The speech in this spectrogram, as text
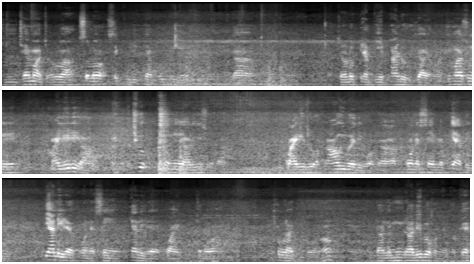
ဒီအဲမှာကျွန်တော်တို့က slot စိတ်ကူလေးပြန်ပို့ပြီးတော့ဒါကျွန်တော်တို့ပြန်ပြင်ဖတ်လို့ရတယ်ပေါ့ဒီမှာဆိုရင် file လေးတွေကတချို့နေရာလေးဆိုတာ ဒီ file လေးဆိုအကောင်းကြီးပဲဒီပေါ့ဒါ90မပြတ်သေးဘူးပြတ်နေတဲ့90ပြတ်နေတဲ့ file ကိုကျွန်တော်ကထုတ်လိုက်ပြီပေါ့နော်ဒါနမူနာလေးပေါ့ခင်ဗျာဟုတ်ကဲ့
